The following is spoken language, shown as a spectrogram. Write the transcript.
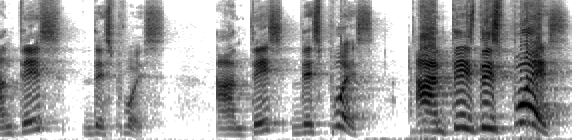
Antes, después. Antes, después. Antes, después.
